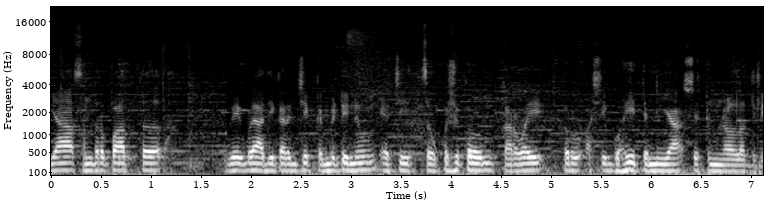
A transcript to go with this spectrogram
या संदर्भात वेगवेगळ्या अधिकाऱ्यांची कमिटी नेऊन याची चौकशी करून कारवाई करू अशी ग्वाही त्यांनी या शिष्टमंडळाला दिली.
